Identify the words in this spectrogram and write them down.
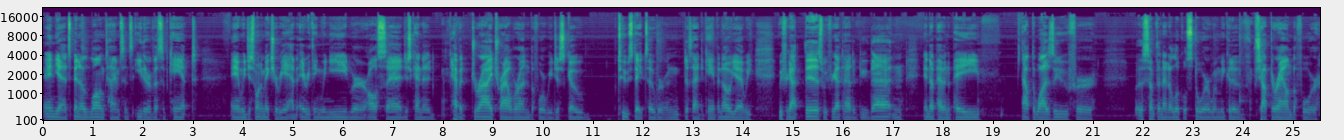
And yeah, it's been a long time since either of us have camped, and we just want to make sure we have everything we need. We're all set. Just kind of have a dry trial run before we just go two states over and decide to camp. And oh yeah, we we forgot this, we forgot how to do that, and end up having to pay out the wazoo for something at a local store when we could have shopped around before.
